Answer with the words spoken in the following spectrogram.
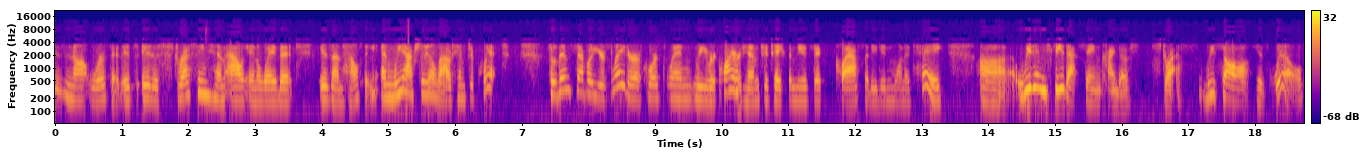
is not worth it. It's it is stressing him out in a way that is unhealthy. And we actually allowed him to quit. So then several years later, of course, when we required him to take the music class that he didn't want to take, uh, we didn't see that same kind of stress. We saw his will,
